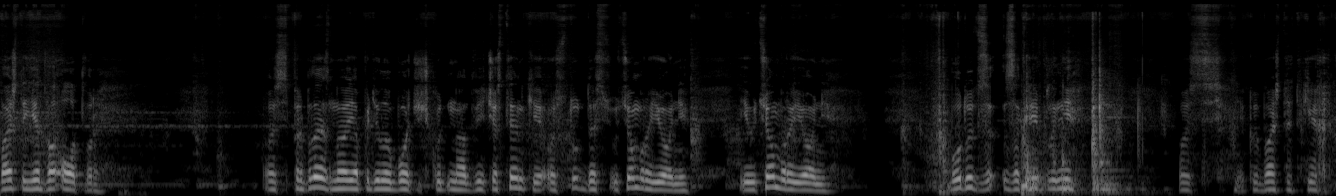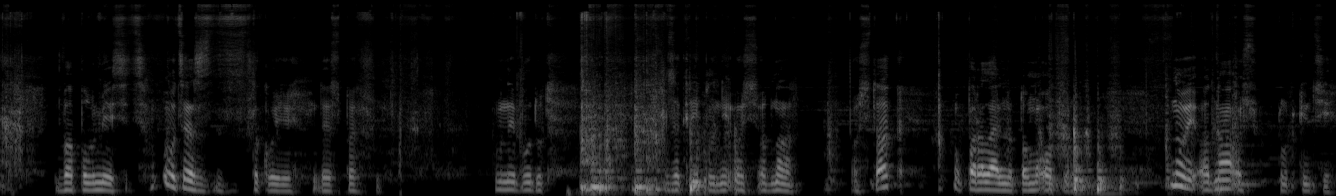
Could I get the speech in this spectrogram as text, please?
Бачите, є два отвори. Ось приблизно я поділив бочечку на дві частинки. Ось тут десь у цьому районі і у цьому районі будуть закріплені ось, як ви бачите, таких два полумісяці. Ну, це з, з такої ДСП. Вони будуть закріплені ось одна ось так, ну, паралельно тому отвору. Ну і одна ось тут в кінці.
